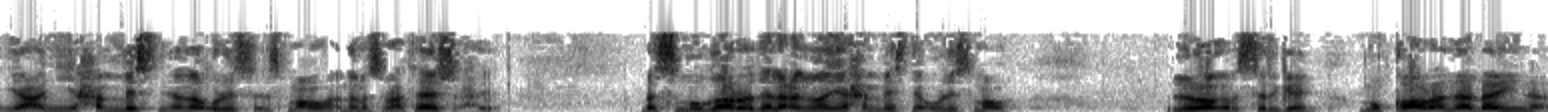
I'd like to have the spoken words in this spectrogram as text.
يعني يحمسني أنا أقول اسمعوها. أنا ما سمعتهاش الحقيقة. بس مجرد العنوان يحمسني أقول اسمعوها. لراغب السرجاني مقارنة بين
